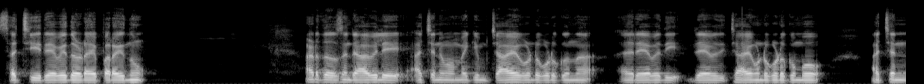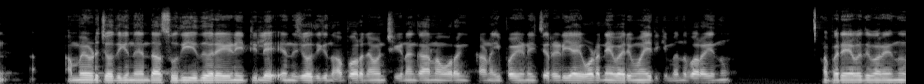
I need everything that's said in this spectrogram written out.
സച്ചി രേവതയോടായി പറയുന്നു. അടുത്ത ദിവസം രാവിലെ അച്ഛനും അമ്മയ്ക്കും ചായ കൊണ്ട് കൊടുക്കുന്ന രേവതി രേവതി ചായ കൊണ്ട് കൊടുക്കുമ്പോൾ അച്ഛൻ അമ്മയോട് ചോദിക്കുന്നു എന്താ സുതി ഇതുവരെ എണീറ്റില്ലേ? എന്ന് ചോദിക്കുന്നു. അപ്പോൾ പറഞ്ഞവൻ ക്ഷീണം കാരണം ഉറങ്ങിക്കാണ് ഇപ്പോൾ എണീച്ച് റെഡിയായി ഉടനെ വരുമായിരിക്കും എന്ന് പറയുന്നു. അപ്പോൾ രേവതി പറയുന്നു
